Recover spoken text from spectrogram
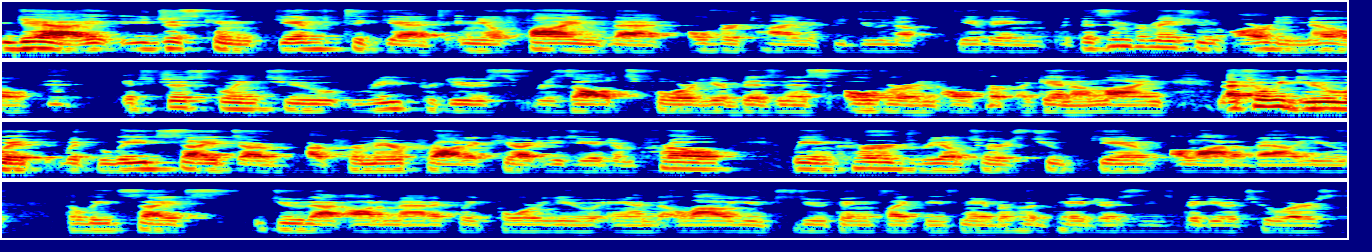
Yeah, it, you just can give to get, and you'll find that over time, if you do enough giving with this information you already know, it's just going to reproduce results for your business over and over again online. That's what we do with, with lead sites, our, our premier product here at Easy Agent Pro we encourage realtors to give a lot of value. The lead sites do that automatically for you and allow you to do things like these neighborhood pages, these video tours,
